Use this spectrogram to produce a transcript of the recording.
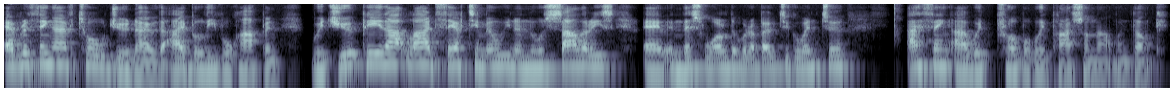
Everything I've told you now that I believe will happen, would you pay that lad 30 million in those salaries uh, in this world that we're about to go into? I think I would probably pass on that one, Dunk.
